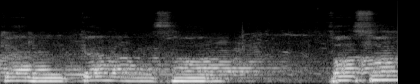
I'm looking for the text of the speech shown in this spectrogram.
أعطيناك الكوثر فصل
